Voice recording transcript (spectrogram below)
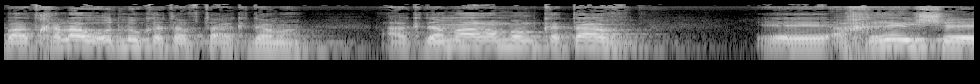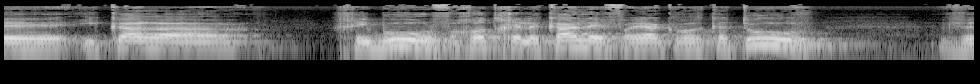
בהתחלה הוא עוד לא כתב את ההקדמה, ההקדמה הרמב"ם כתב אה, אחרי שעיקר החיבור, לפחות חלק א', היה כבר כתוב, ו...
